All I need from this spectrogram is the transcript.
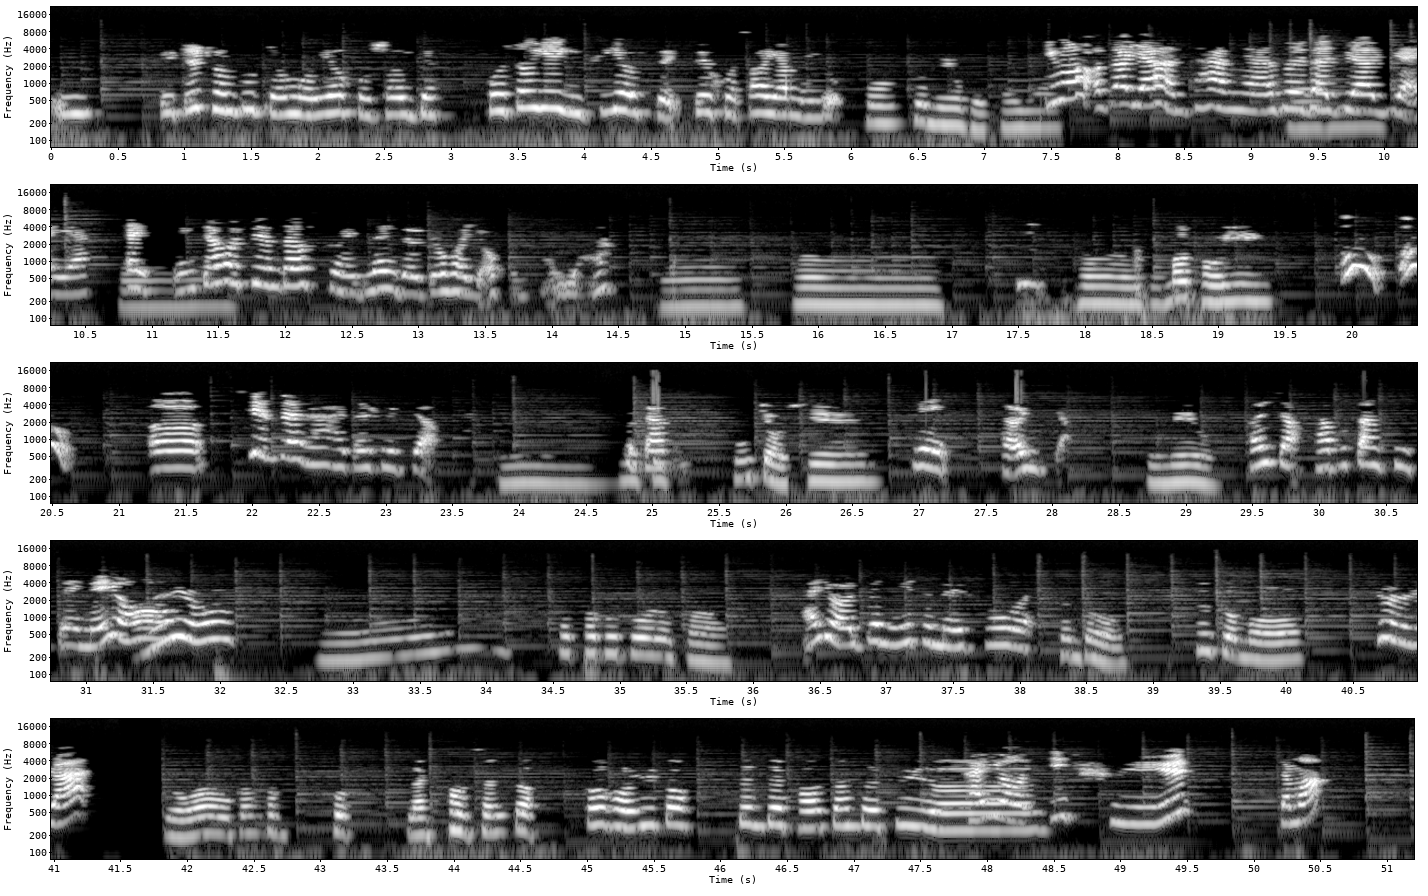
嗯，与之全部折磨要火烧鸭。火烧鸭也需要水，对火烧鸭没有。哦，就没有火烧鸭。因为火烧鸭很烫啊，所以它需要水呀。哎、嗯，等一下、欸、会见到水类的，就会有火烧鸭。嗯嗯嗯，猫头鹰。呃，现在他还在睡觉。嗯，那是独角仙。对，很小。有没有？很小，爬不上去。对，没有。没有。嗯，那差不多了吧？还有一个你一直没说哎。真的？是什么？巨人。有啊，我刚刚说来到山上，刚好遇到正在爬山的巨人。还有一群什么？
